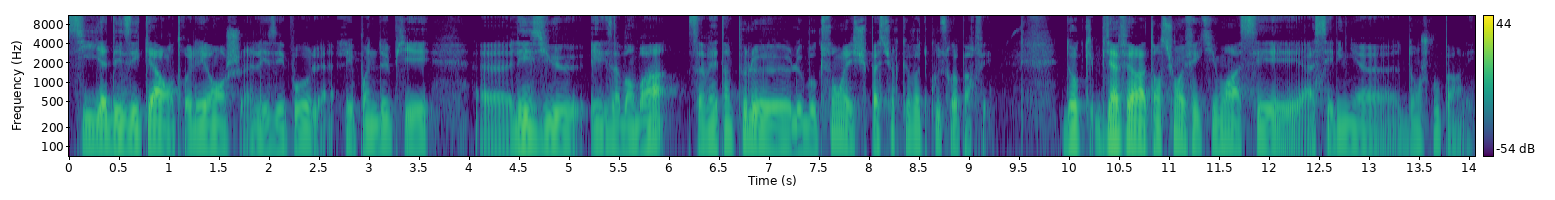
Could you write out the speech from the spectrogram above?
S'il y a des écarts entre les hanches, les épaules, les pointes de pied, euh, les yeux et les avant-bras, ça va être un peu le, boxon et je suis pas sûr que votre coup soit parfait. Donc bien faire attention effectivement à ces, à ces lignes euh, dont je vous parlais.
